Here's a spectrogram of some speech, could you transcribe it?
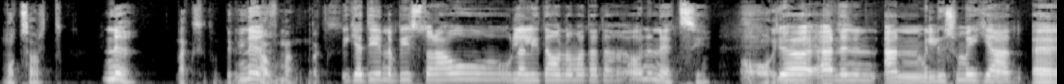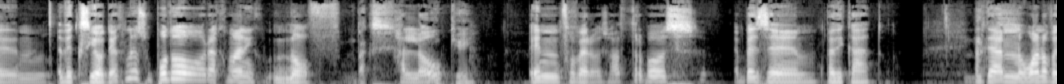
Μότσαρτ. Ναι. Εντάξει, το παιδί, Ναι. θαύμα. Εντάξει. Γιατί να πεις τώρα, ου, λαλεί τα ονόματα τα. Ω, είναι έτσι. Όχι. Και αν, αν μιλήσουμε για ε, δεξιοτέχνη, να σου πω το Ραχμάνινοφ. Εντάξει. Hello. OK. Είναι φοβερός άνθρωπος. Έπαιζε τα δικά του. Ήταν one of a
